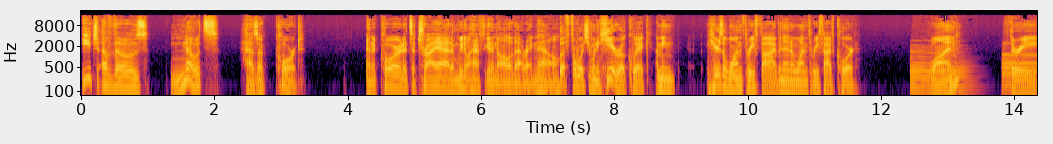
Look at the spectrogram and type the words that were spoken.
each of those notes has a chord. and a chord. It's a triad, and we don't have to get into all of that right now. But for what you want to hear, real quick, I mean, here's a one, three, five, and then a one, three, five chord. One, three,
